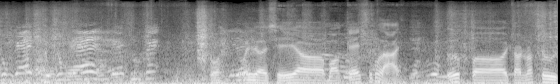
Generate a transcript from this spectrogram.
xuống ké xuống ké rồi bây giờ sẽ ờ, bỏ ké xuống lại ướp ờ, cho nó tươi.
